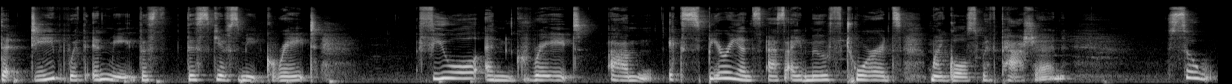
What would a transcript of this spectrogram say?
that deep within me, this, this gives me great fuel and great um, experience as I move towards my goals with passion. So,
